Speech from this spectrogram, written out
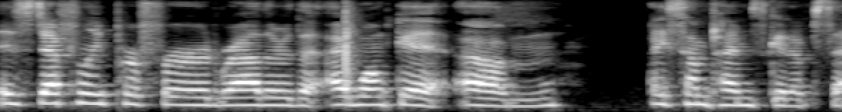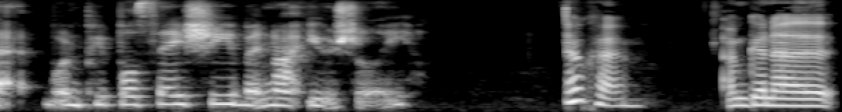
it's definitely preferred rather that i won't get um i sometimes get upset when people say she but not usually Okay. I'm going to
